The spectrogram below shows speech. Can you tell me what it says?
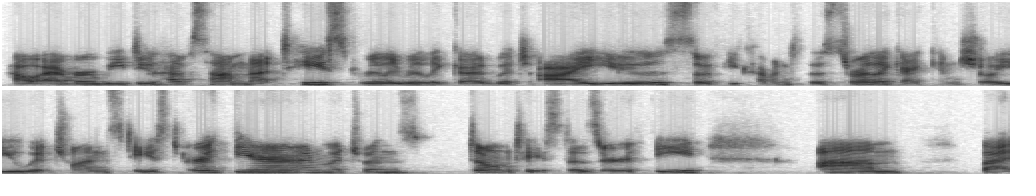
However, we do have some that taste really, really good, which I use. So, if you come into the store, like I can show you which ones taste earthier and which ones don't taste as earthy. Um, but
